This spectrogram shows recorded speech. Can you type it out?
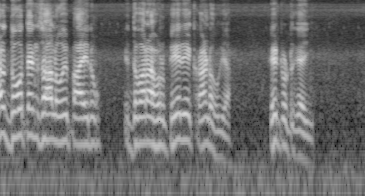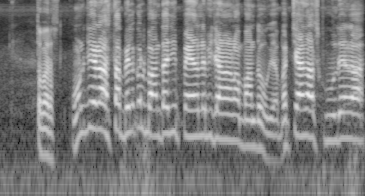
ਹੁਣ 2-3 ਸਾਲ ਹੋਏ ਪਾਏ ਨੂੰ ਇਹ ਦੁਬਾਰਾ ਹੁਣ ਫੇਰ ਇਹ ਕਾਂਡ ਹੋ ਗਿਆ ਫੇਰ ਟੁੱਟ ਗਿਆ ਜੀ। ਤਬਰ ਹੁਣ ਜੇ ਰਸਤਾ ਬਿਲਕੁਲ ਬੰਦ ਹੈ ਜੀ ਪੈਦਲ ਵੀ ਜਾਣਾ ਆਉਣਾ ਬੰਦ ਹੋ ਗਿਆ। ਬੱਚਿਆਂ ਦਾ ਸਕੂਲ ਦੇ ਦਾ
